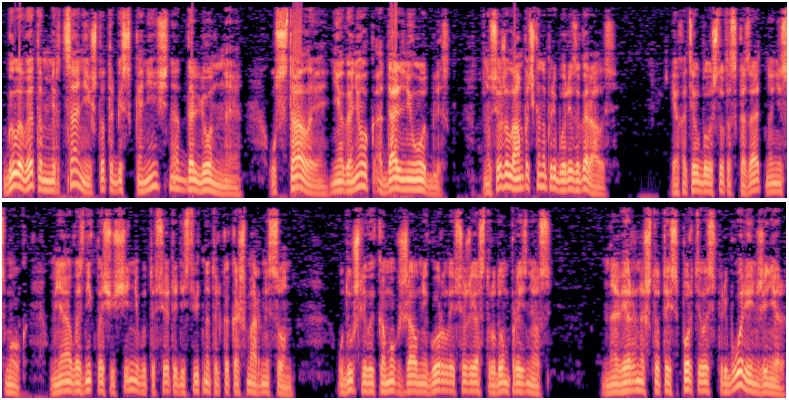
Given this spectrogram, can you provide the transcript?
Было в этом мерцании что-то бесконечно отдаленное, усталое, не огонек, а дальний отблеск. Но все же лампочка на приборе загоралась. Я хотел было что-то сказать, но не смог. У меня возникло ощущение, будто все это действительно только кошмарный сон. Удушливый комок сжал мне горло, и все же я с трудом произнес. «Наверное, что-то испортилось в приборе, инженер?»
